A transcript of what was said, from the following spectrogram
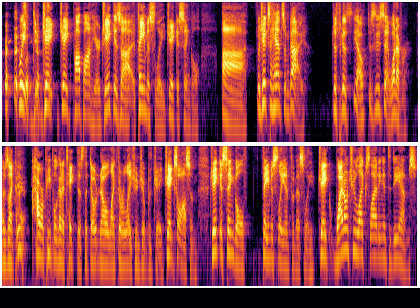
Wait, D- Jake, Jake, pop on here. Jake is uh famously Jake is single, uh, but Jake's a handsome guy. Just because you know, just he's saying whatever. I was like, yeah. how are people going to take this that don't know like the relationship with Jake? Jake's awesome. Jake is single, famously, infamously. Jake, why don't you like sliding into DMs?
